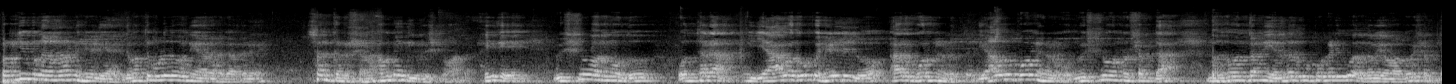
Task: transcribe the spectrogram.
ಪ್ರದ್ಯುಮ್ನನ್ನು ಹೇಳಿ ಆಗಿದೆ. ಮತ್ತು ಉಳಿದವನು ಯಾರು ಹಾಗಾದರೆ? ಸಂಕರ್ಷಣ ಅವನೇ ಇಲ್ಲಿ ವಿಷ್ಣು ಆದ. ಹೀಗೆ ವಿಷ್ಣು ಅನ್ನೋದು ಒಂಥರ ಯಾವ ರೂಪ ಹೇಳಿಲ್ಲೋ ಆ ರೂಪವನ್ನು ಹೇಳುತ್ತೆ. ಯಾವ ರೂಪವನ್ನು ಹೇಳ್ಬೋದು? ವಿಷ್ಣು ಅನ್ನೋ ಶಬ್ದ ಭಗವಂತನ ಎಲ್ಲ ರೂಪಗಳಿಗೂ ಅನ್ವಯವಾಗುವ ಶಬ್ದ.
